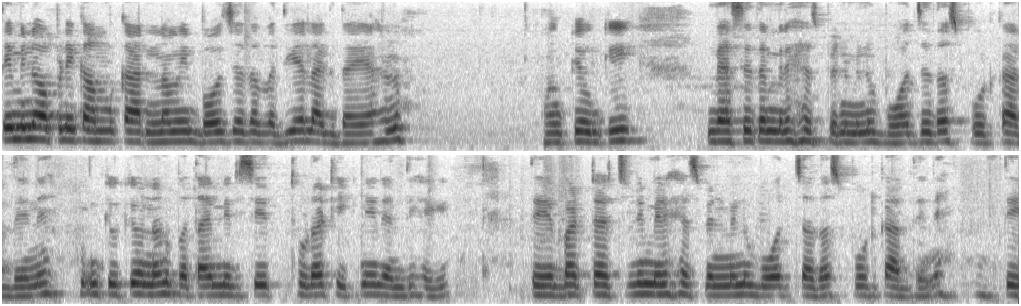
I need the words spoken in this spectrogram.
ਅਤੇ ਮੈਨੂੰ ਆਪਣੇ ਕੰਮ ਕਰਨਾ ਵੀ ਬਹੁਤ ਜ਼ਿਆਦਾ ਵਧੀਆ ਲੱਗਦਾ ਆ ਹੈ ਨਾ ਕਿਉਂਕਿ ਵੈਸੇ ਤਾਂ ਮੇਰੇ ਹਸਬੈਂਡ ਮੈਨੂੰ ਬਹੁਤ ਜ਼ਿਆਦਾ ਸਪੋਰਟ ਕਰਦੇ ਨੇ, ਕਿਉਂਕਿ ਉਹਨਾਂ ਨੂੰ ਪਤਾ ਹੈ ਮੇਰੀ ਸਿਹਤ ਥੋੜ੍ਹਾ ਠੀਕ ਨਹੀਂ ਰਹਿੰਦੀ ਹੈਗੀ। ਅਤੇ ਬਟ ਐਕਚੁਲੀ ਮੇਰੇ ਹਸਬੈਂਡ ਮੈਨੂੰ ਬਹੁਤ ਜ਼ਿਆਦਾ ਸਪੋਰਟ ਕਰਦੇ ਨੇ। ਅਤੇ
